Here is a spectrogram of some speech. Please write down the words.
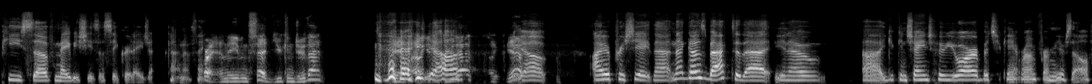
piece of maybe she's a secret agent kind of thing. Right, and they even said you can do that. They allow you to do yeah. Like, yeah, yeah i appreciate that and that goes back to that you know uh, you can change who you are but you can't run from yourself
